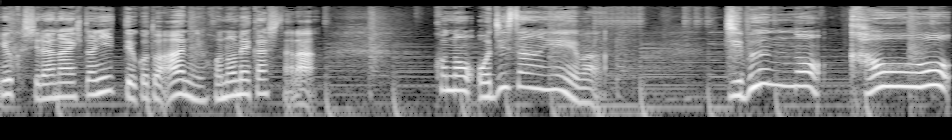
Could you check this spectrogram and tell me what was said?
よく知らない人にっていうことを暗にほのめかしたらこのおじさん A は自分の顔を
